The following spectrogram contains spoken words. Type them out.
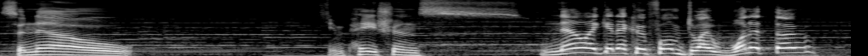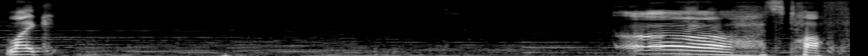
So now... Impatience... Now I get Echo Form. Do I want it though? Like... Uh, it's tough.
